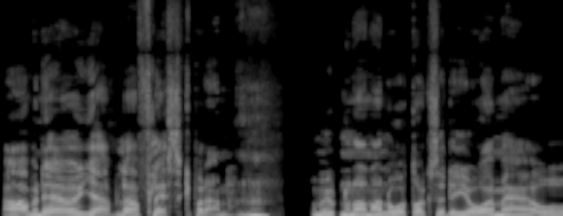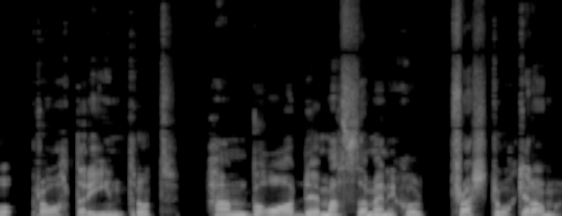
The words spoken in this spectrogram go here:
Ja, men det är jävla fläsk på den. Mm. De har gjort någon annan låt också där jag är med och pratar i introt. Han bad massa människor trashtalka dem.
